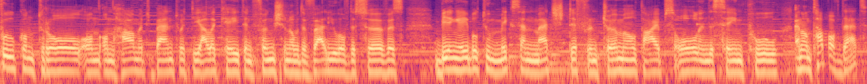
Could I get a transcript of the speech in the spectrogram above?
Full control on, on how much bandwidth they allocate in function of the value of the service, being able to mix and match different terminal types all in the same pool. And on top of that,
